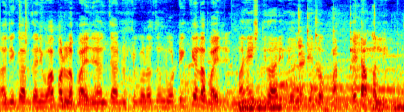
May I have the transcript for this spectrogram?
अधिकार त्यांनी वापरला पाहिजे आणि त्या दृष्टिकोनातून वोटिंग केलं पाहिजे. Mahesh Tiwari news eighteen Lokmat Etapalli.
